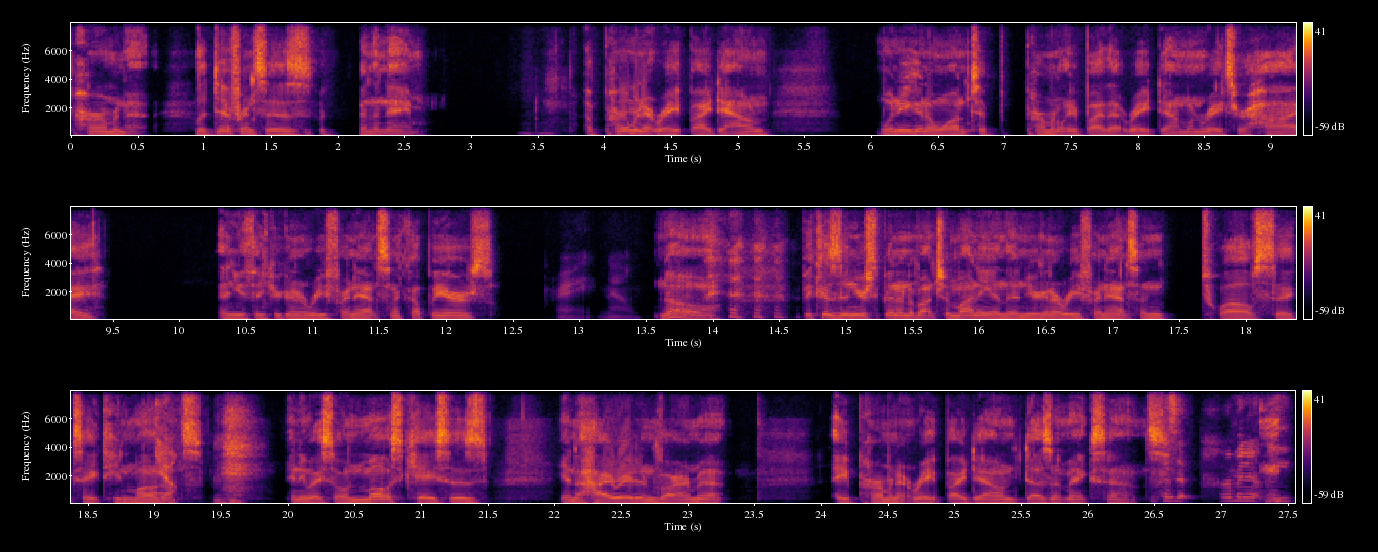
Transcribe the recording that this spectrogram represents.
permanent. The difference is in the name. Mhm. A permanent rate buy down, when are you going to want to permanently buy that rate down? When rates are high and you think you're going to refinance in a couple years? Right. No. No, because then you're spending a bunch of money and then you're going to refinance in 12, 6, 18 months. Mhm. Anyway, so in most cases, in a high rate environment, a permanent rate buy down doesn't make sense. Because it permanently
